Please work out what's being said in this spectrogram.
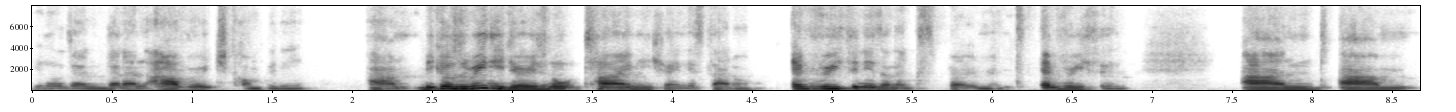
you know, than than an average company. Um, because really there is no time if you're in a startup. Everything is an experiment. Everything, and um,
